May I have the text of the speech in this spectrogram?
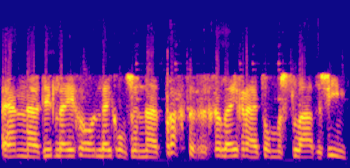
En uh, dit leek, ons een uh, prachtige gelegenheid om eens te laten zien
